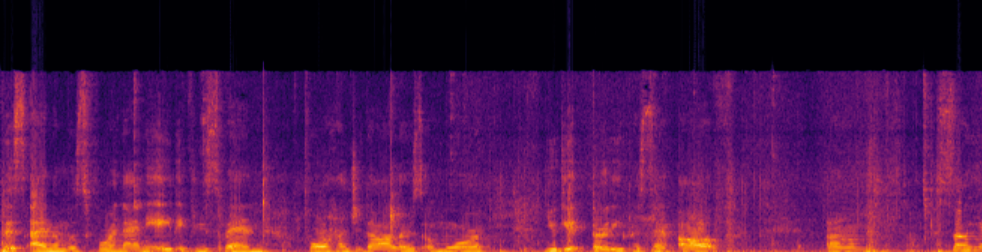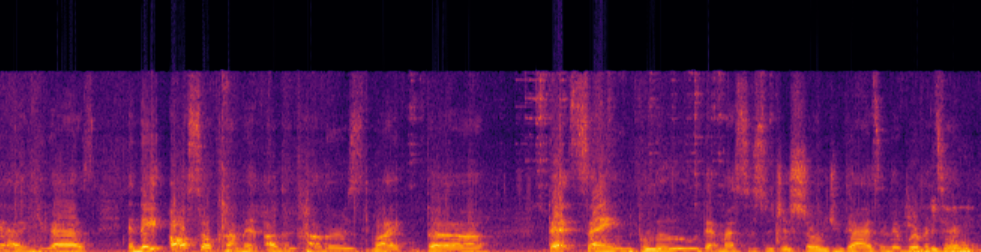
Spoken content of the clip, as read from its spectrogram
this item was 498. If you spend $400 or more, you get 30% off. Um, so yeah, you guys, and they also come in other colors like the that same blue that my sister just showed you guys in the Riverton.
